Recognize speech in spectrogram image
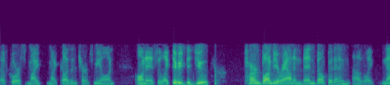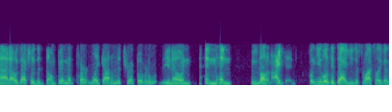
of course, my my cousin chirps me on on it. So like, dude, did you turn Bundy around and then dump it in? I was like, nah, that was actually the dump in that turned like got him the trip over to you know, and and then it was nothing I did. But you look at that, you just watch like as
